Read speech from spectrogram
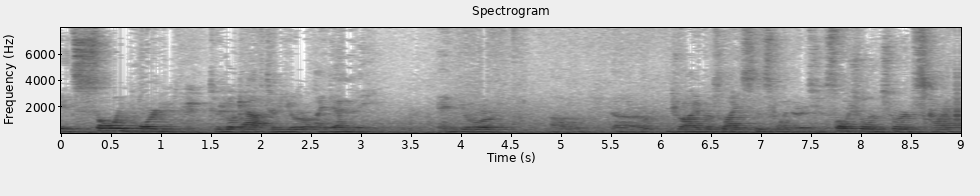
it's so important to look after your identity and your driver's license, whether it's your social insurance card.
